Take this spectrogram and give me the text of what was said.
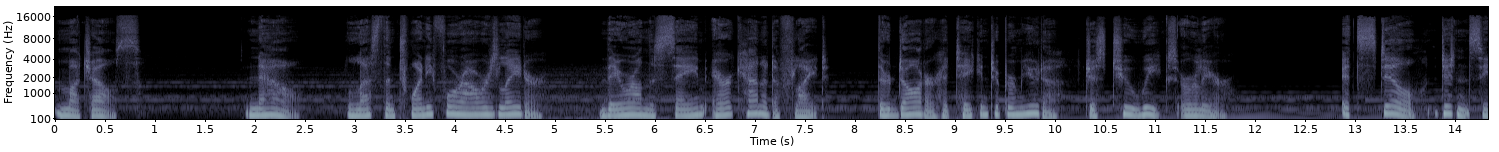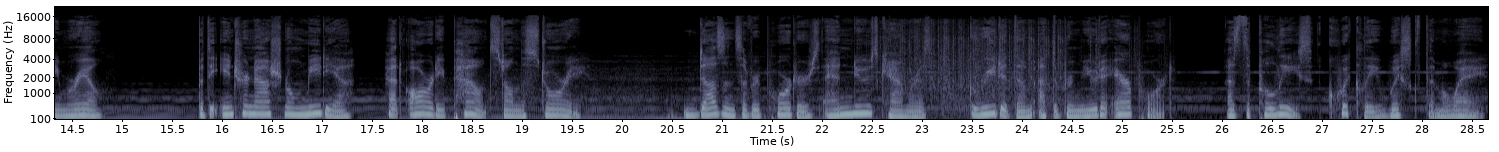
much else. Now, less than 24 hours later, they were on the same Air Canada flight their daughter had taken to Bermuda just two weeks earlier. It still didn't seem real, but the international media had already pounced on the story. Dozens of reporters and news cameras greeted them at the Bermuda airport as the police quickly whisked them away.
